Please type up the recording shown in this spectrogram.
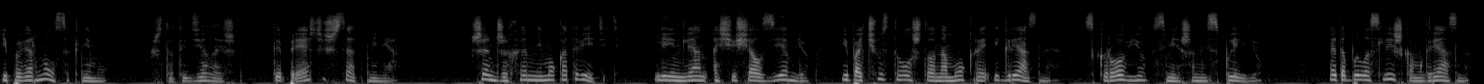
и повернулся к нему. «Что ты делаешь? Ты прячешься от меня?» Шенджи Хэн не мог ответить. Лин Лян ощущал землю и почувствовал, что она мокрая и грязная, с кровью, смешанной с пылью. Это было слишком грязно.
